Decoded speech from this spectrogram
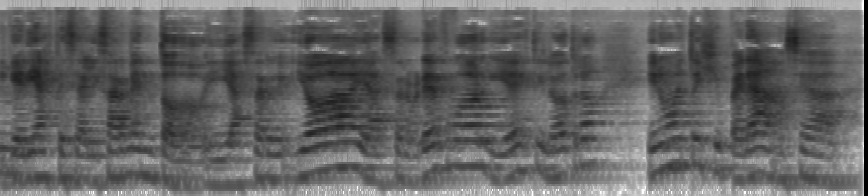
y mm. quería especializarme en todo y hacer yoga y hacer breathwork y esto y lo otro. Y en un momento dije, pará, o sea,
